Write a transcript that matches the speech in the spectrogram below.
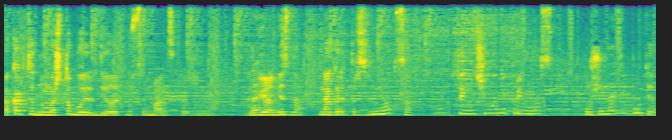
А как ты думаешь, что будет делать мусульманская жена? Говорю, я не знаю. Она говорит, развернется. Ну, ты ничего не принес у жены не будет.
